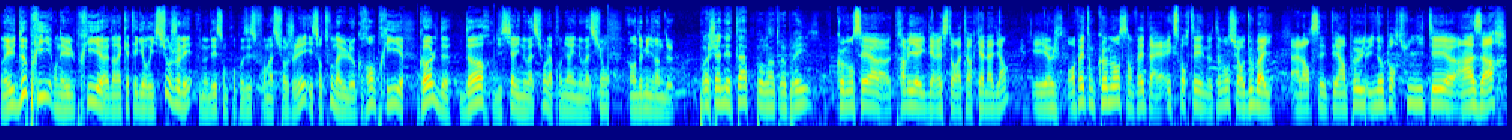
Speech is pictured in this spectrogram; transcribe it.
On a eu deux prix. On a eu le prix dans la catégorie surgelé. Nos dés sont proposés sous format surgelé. Et surtout, on a eu le grand prix Gold d'or du Ciel Innovation, la première innovation en 2022. Prochaine étape pour l'entreprise? Commencer à travailler avec des restaurateurs canadiens et euh, en fait, on commence en fait à exporter, notamment sur Dubaï. Alors c'était un peu une opportunité, euh, un hasard,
